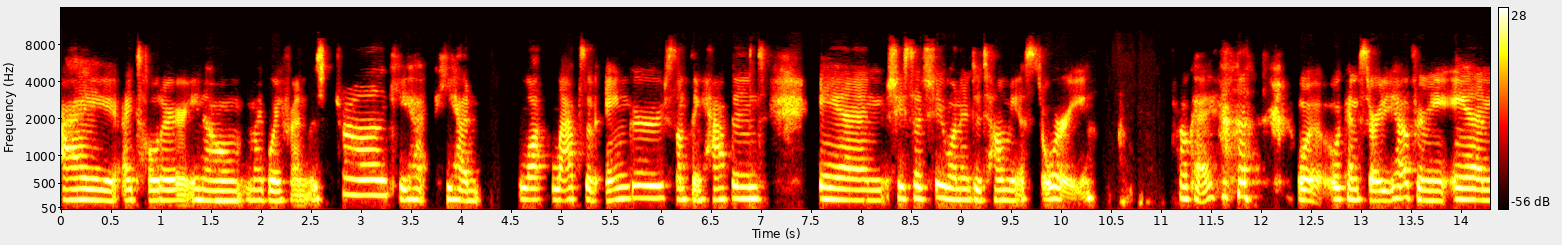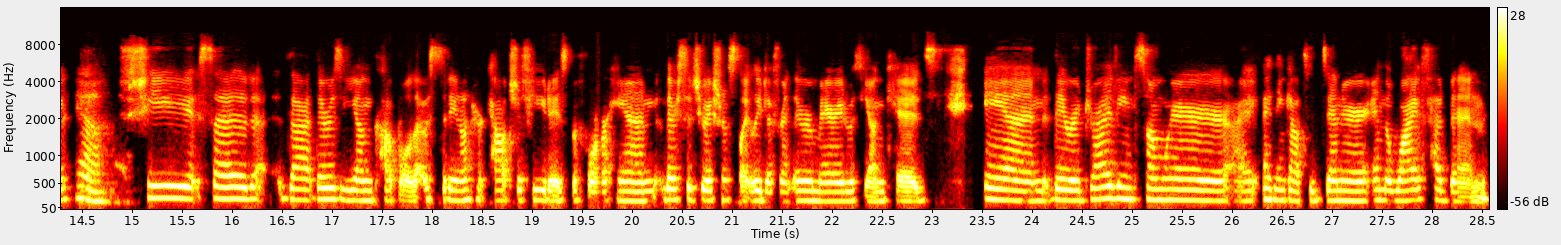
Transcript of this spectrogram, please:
I I told her, you know, my boyfriend was drunk. He had he had lapse of anger. Something happened, and she said she wanted to tell me a story okay, what, what kind of story do you have for me? And yeah. she said that there was a young couple that was sitting on her couch a few days beforehand. Their situation was slightly different. They were married with young kids and they were driving somewhere, I, I think out to dinner, and the wife had been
